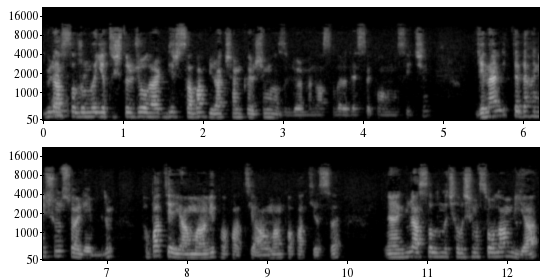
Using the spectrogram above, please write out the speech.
Gül Evet. hastalığında yatıştırıcı olarak bir sabah bir akşam karışımı hazırlıyorum ben hastalara destek olması için. Genellikle de hani şunu söyleyebilirim. Papatya yağı, mavi papatya, Alman papatyası. Yani gül hastalığında çalışması olan bir yağ.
